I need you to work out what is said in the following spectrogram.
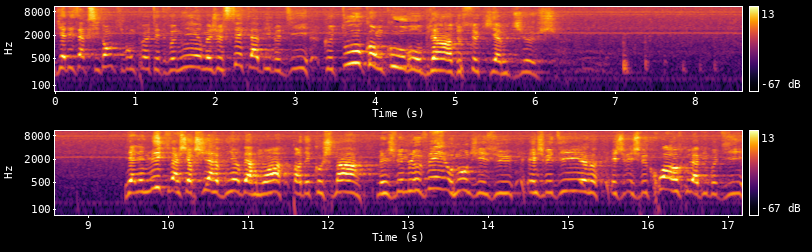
Il y a des accidents qui vont peut-être venir, mais je sais que la Bible dit que tout concourt au bien de ceux qui aiment Dieu. Il y a l'ennemi qui va chercher à venir vers moi par des cauchemars, mais je vais me lever au nom de Jésus et je vais dire, et je vais, croire en ce que la Bible dit,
